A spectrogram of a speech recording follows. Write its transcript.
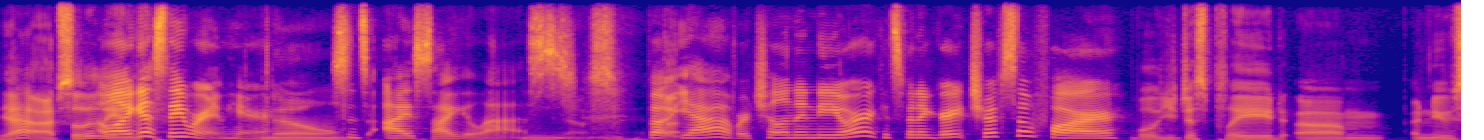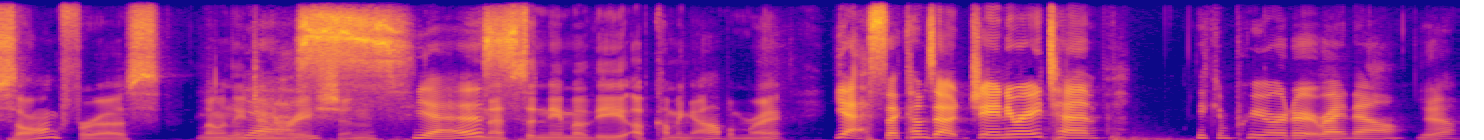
yeah, absolutely. Well, I guess they weren't here. No. Since I saw you last. No. But yeah, we're chilling in New York. It's been a great trip so far. Well, you just played um, a new song for us, Lonely Yes. Generation. Yes. And that's the name of the upcoming album, right? yes, that comes out January 10th. You can pre-order it right now. Yeah.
